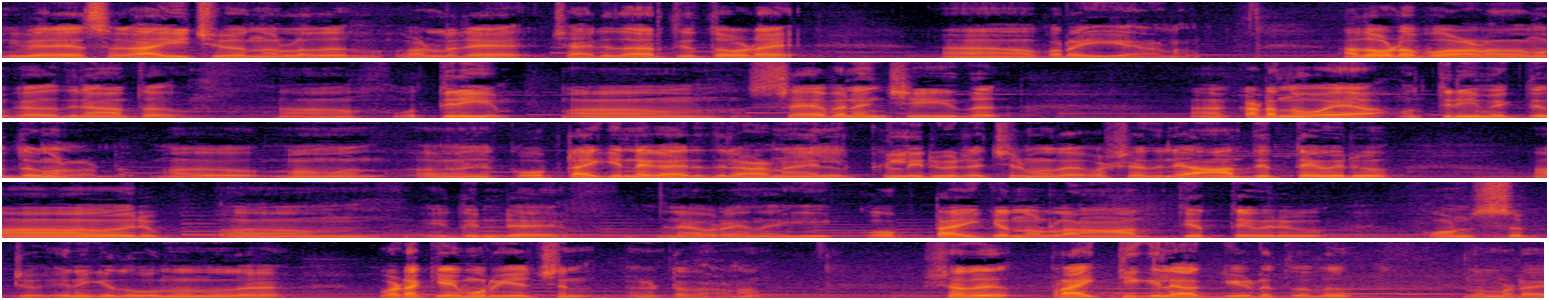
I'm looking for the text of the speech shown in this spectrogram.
ഇവരെ സഹായിച്ചു എന്നുള്ളത് വളരെ ചാരിതാർത്ഥ്യത്തോടെ പറയുകയാണ്. അതോടൊപ്പമാണ് നമുക്ക് ഇതിനകത്ത് ഒത്തിരി സേവനം ചെയ്ത് കടന്നുപോയ ഒത്തിരി വ്യക്തിത്വങ്ങളുണ്ട്. അത് കോപ്റ്റാക്കിന്റെ കാര്യത്തിലാണെങ്കിൽ കിളിരൂരച്ചൻ മുതൽ പക്ഷേ അതിന്റെ ആദ്യത്തെ ഒരു ഒരു ഇതിന്റെ എന്നാ പറയുന്നത് ഈ കോപ്റ്റായ്ക്ക് എന്നുള്ള ആദ്യത്തെ ഒരു കോൺസെപ്റ്റ് എനിക്ക് തോന്നുന്നത് വടക്കേ മുറിയച്ചൻ ഇട്ടതാണ്. പക്ഷെ അത് പ്രാക്ടിക്കലാക്കിയെടുത്തത് നമ്മുടെ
